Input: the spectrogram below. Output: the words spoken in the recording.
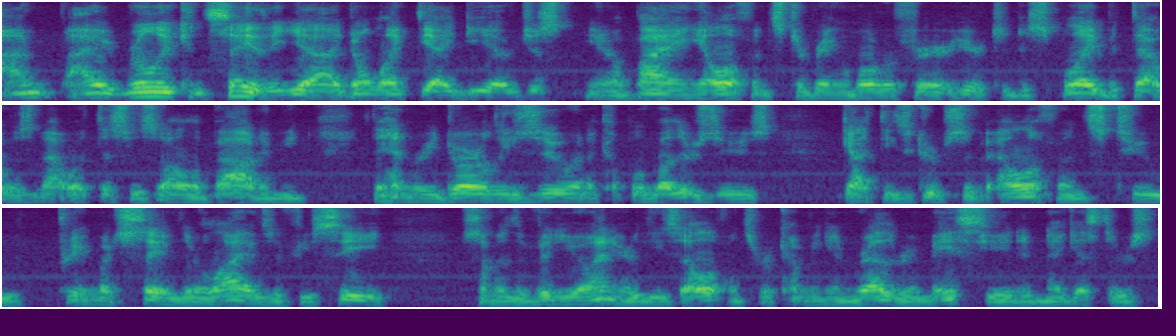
I'm, I really can say that, yeah, I don't like the idea of just, you know, buying elephants to bring them over for here to display, but that was not what this was all about. I mean, the Henry Doorly Zoo and a couple of other zoos got these groups of elephants to pretty much save their lives. If you see some of the video on here, these elephants were coming in rather emaciated, and I guess there's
